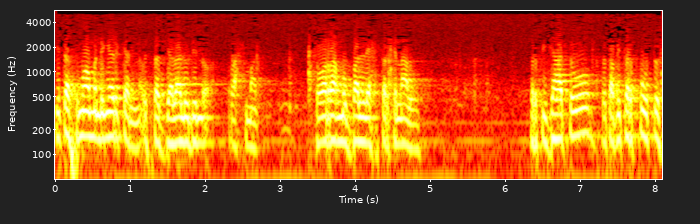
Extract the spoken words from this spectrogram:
kita semua mendengarkan Ustaz Jalaluddin Rahmat, seorang muballigh terkenal, berpidato tetapi terputus.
